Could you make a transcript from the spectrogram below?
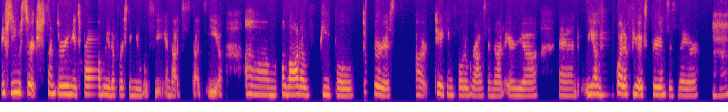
if you search Santorini, it's probably the first thing you will see, and that's that's Oia um, a lot of people, tourists, are taking photographs in that area, and we have quite a few experiences there. Mm-hmm.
